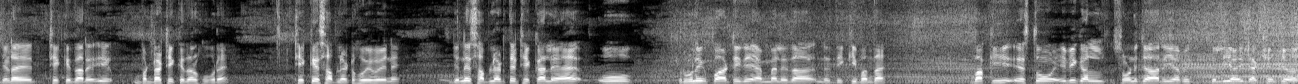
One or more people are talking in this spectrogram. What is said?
ਜਿਹੜਾ ਇਹ ਠੇਕੇਦਾਰ, ਇਹ ਵੱਡਾ ਠੇਕੇਦਾਰ ਹੋਰ ਹੈ। ਠੇਕੇ ਸਬਲੈਟ ਹੋਏ ਹੋਏ ਨੇ। ਜਿਹਨੇ ਸਬਲੈਟ ਤੇ ਠੇਕਾ ਲਿਆ ਹੈ, ਉਹ ਰੂਲਿੰਗ ਪਾਰਟੀ ਦੇ ਐਮਐਲਏ ਦਾ ਨਜ਼ਦੀਕੀ ਬੰਦਾ ਹੈ। ਬਾਕੀ ਇਸ ਤੋਂ ਇਹ ਵੀ ਗੱਲ ਸੁਣ ਜਾ ਰਹੀ ਹੈ ਵੀ ਦਿੱਲੀ ਵਾਲੀ ਇਲੈਕਸ਼ਨ 'ਚ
